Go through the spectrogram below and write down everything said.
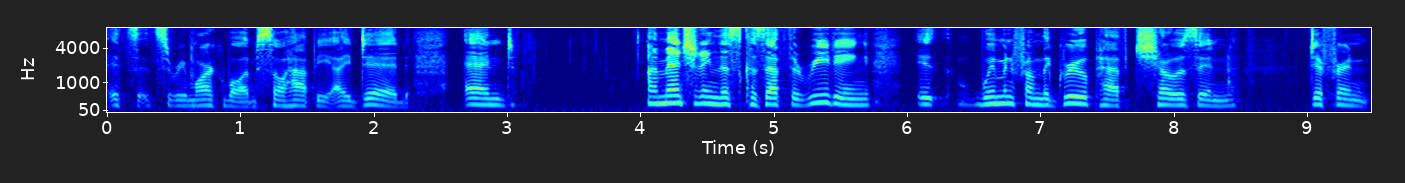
it's it's remarkable. I'm so happy I did. And I'm mentioning this because at the reading, it, women from the group have chosen different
